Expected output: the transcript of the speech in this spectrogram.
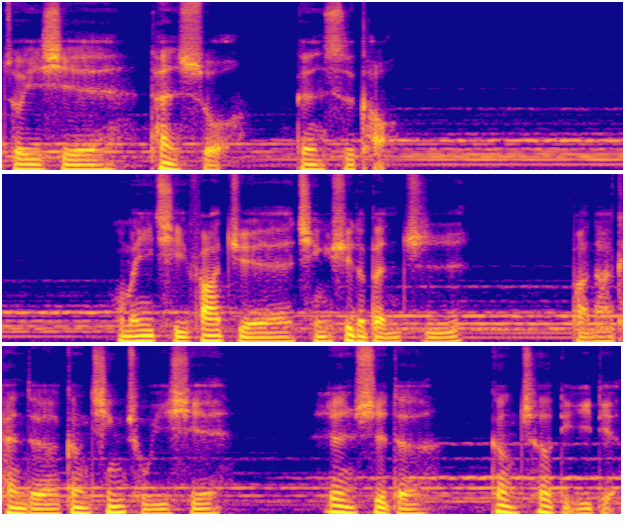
做一些探索跟思考。我们一起发掘情绪的本质，把它看得更清楚一些，认识的更彻底一点。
